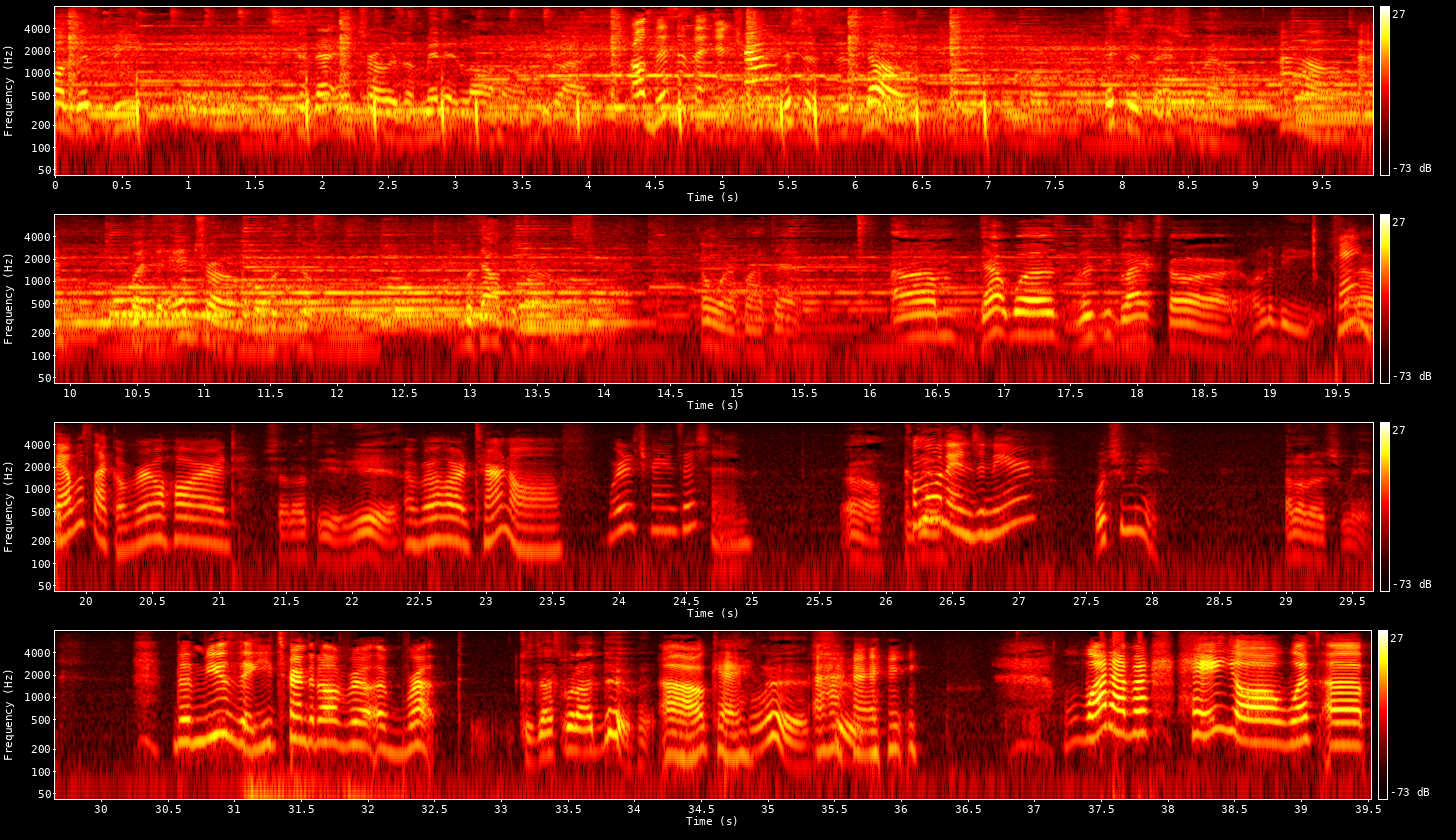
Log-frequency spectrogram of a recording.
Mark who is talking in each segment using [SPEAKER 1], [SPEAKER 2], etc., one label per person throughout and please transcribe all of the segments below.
[SPEAKER 1] on this beat because that intro is a minute long. Like,
[SPEAKER 2] Oh, this is an intro?
[SPEAKER 1] this is just no. This is instrumental,
[SPEAKER 2] Oh, okay.
[SPEAKER 1] but the intro was the without the drums. Don't worry about that. Um, that was Lizzie Blackstar on the beat. Shout
[SPEAKER 2] Dang,
[SPEAKER 1] out,
[SPEAKER 2] that was like a real hard,
[SPEAKER 1] shout out to you. Yeah.
[SPEAKER 2] a real hard turn off. Where the transition?
[SPEAKER 1] Oh.
[SPEAKER 2] Come
[SPEAKER 1] yeah.
[SPEAKER 2] on, engineer.
[SPEAKER 1] What you mean? I don't know what you mean.
[SPEAKER 2] The music, you turned it off real abrupt.
[SPEAKER 1] Cause that's what I do.
[SPEAKER 2] Oh, okay.
[SPEAKER 1] Yeah, shoot.
[SPEAKER 2] Whatever. Hey y'all, what's up?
